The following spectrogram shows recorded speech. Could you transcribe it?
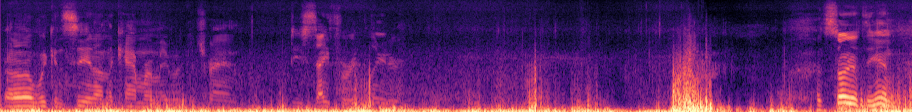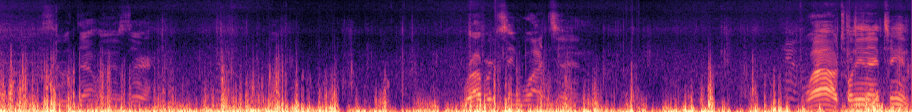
I don't know if we can see it on the camera. Maybe we can try and decipher it later. Let's start at the end. See what that one is there. Robert C. Watson. Wow, 2019.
